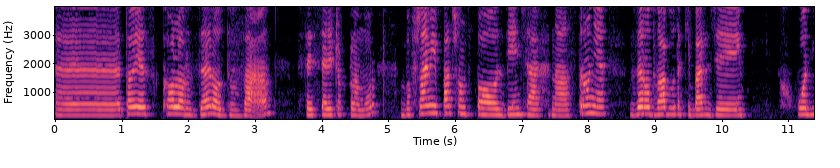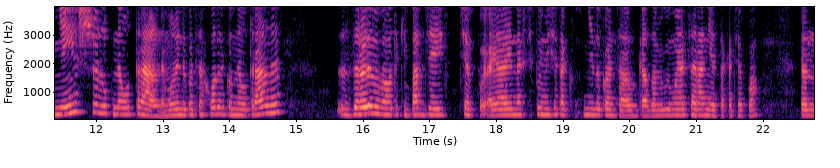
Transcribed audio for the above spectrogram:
Eee, to jest kolor 02 z tej serii Choco Glamour, bo przynajmniej patrząc po zdjęciach na stronie 02 był taki bardziej chłodniejszy lub neutralny. Może nie do końca chłodny, tylko neutralny. 01 był taki bardziej ciepły, a ja jednak z ciepłymi się tak nie do końca zgadzam. Jakby moja cera nie jest taka ciepła. Ten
